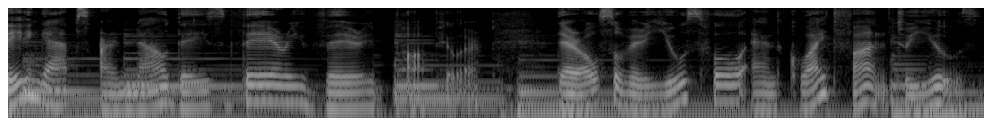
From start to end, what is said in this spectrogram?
Dating apps are nowadays very, very popular. They're also very useful and quite fun to use.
